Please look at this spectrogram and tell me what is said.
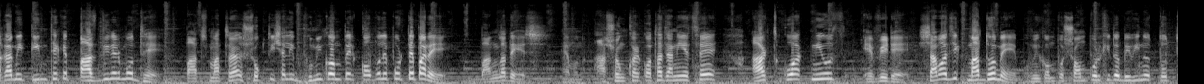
আগামী তিন থেকে পাঁচ দিনের মধ্যে পাঁচ মাত্রার শক্তিশালী ভূমিকম্পের কবলে পড়তে পারে বাংলাদেশ, এমন আশঙ্কার কথা জানিয়েছে আর্থ কোয়াক নিউজ এভরিডে। সামাজিক মাধ্যমে ভূমিকম্প সম্পর্কিত বিভিন্ন তথ্য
